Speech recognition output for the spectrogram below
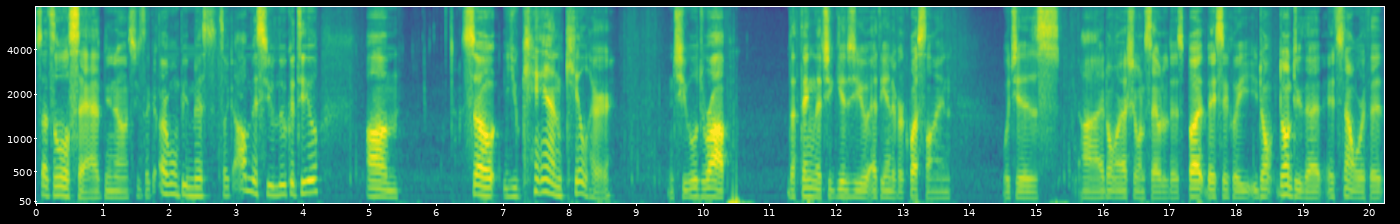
So that's a little sad, you know. She's like, I won't be missed. It's like, I'll miss you, Lucatiel. Um, so you can kill her, and she will drop the thing that she gives you at the end of her quest line, which is uh, I don't actually want to say what it is, but basically you don't don't do that. It's not worth it.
